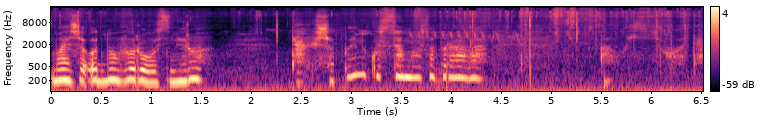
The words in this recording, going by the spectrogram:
майже одного розміру. Так, шапинку саму забрала. А ось сюди.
